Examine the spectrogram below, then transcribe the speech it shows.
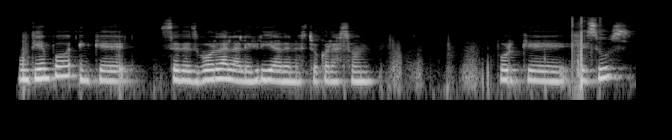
un tiempo en que se desborda la alegría de nuestro corazón, porque Jesús,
